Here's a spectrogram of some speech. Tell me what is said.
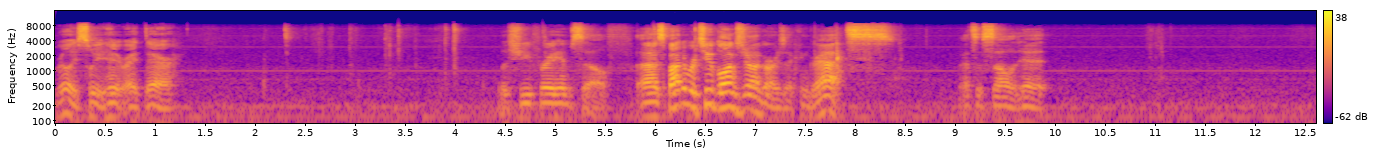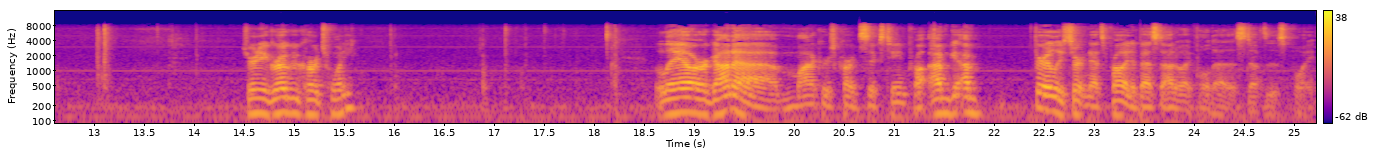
Really sweet hit right there. Le Chiffre himself. Uh, spot number two belongs to John Garza. Congrats. That's a solid hit. Journey of Grogu, card 20. Leia Organa, monikers card 16. Pro- I'm, I'm fairly certain that's probably the best auto I pulled out of this stuff to this point.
